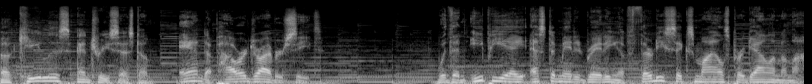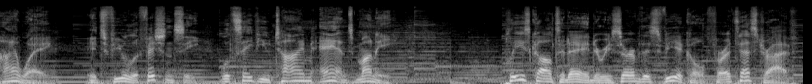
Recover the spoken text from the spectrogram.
a keyless entry system, and a power driver's seat. With an EPA estimated rating of 36 miles per gallon on the highway, its fuel efficiency will save you time and money. Please call today to reserve this vehicle for a test drive.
